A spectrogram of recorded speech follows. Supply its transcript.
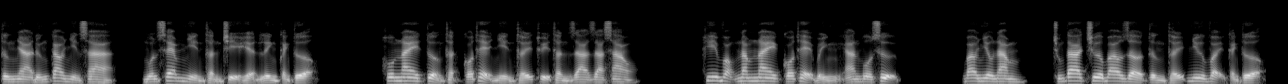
từng nhà đứng cao nhìn xa, muốn xem nhìn thần chỉ hiện linh cảnh tượng. Hôm nay tưởng thật có thể nhìn thấy thủy thần ra ra sao. Hy vọng năm nay có thể bình an vô sự. Bao nhiêu năm, chúng ta chưa bao giờ từng thấy như vậy cảnh tượng.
